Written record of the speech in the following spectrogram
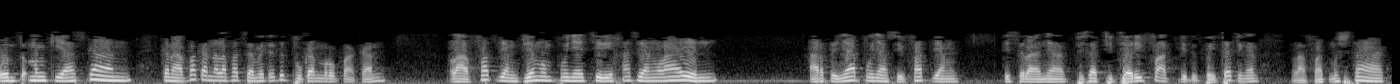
untuk mengkiaskan. Kenapa? Karena lafat jamit itu bukan merupakan lafat yang dia mempunyai ciri khas yang lain. Artinya punya sifat yang istilahnya bisa diderifat gitu. Beda dengan lafat mustaq.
